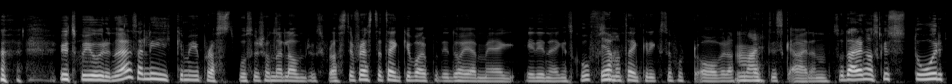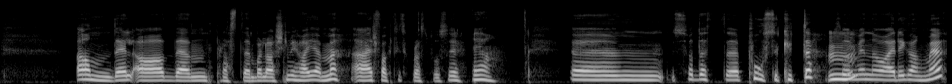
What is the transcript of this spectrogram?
ute på jordene. Så er det like mye plastposer som det er landbruksplast. De fleste tenker bare på de du har hjemme i, i din egen skuff, Ja. så man tenker ikke så fort over at det Nei. faktisk er en Så det er en ganske stor andel av den plastemballasjen vi har hjemme, er faktisk plastposer. Ja. Um, så dette posekuttet Mhm. som vi nå er i gang med,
